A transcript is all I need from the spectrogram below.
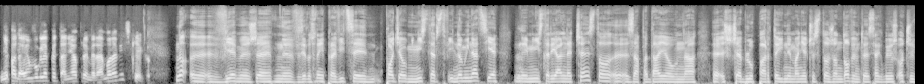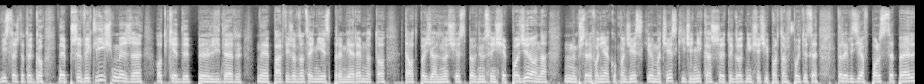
nie padają w ogóle pytania o premiera Morawieckiego? No, y, wiemy, że w Zjednoczonej Prawicy podział ministerstw i nominacje ministerialne często y, zapadają na y, szczeblu partyjnym, a nie czysto rządowym. To jest jakby już oczywistość, do tego przywykliśmy, że od kiedy lider partii rządzącej nie jest premierem, no to ta odpowiedzialność jest w pewnym sensie podzielona. Przy telefonie Jakub Maciejski, Maciejski dziennikarz Tygodnik Sieci Portal w Polityce, telewizja w Polsce.pl.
